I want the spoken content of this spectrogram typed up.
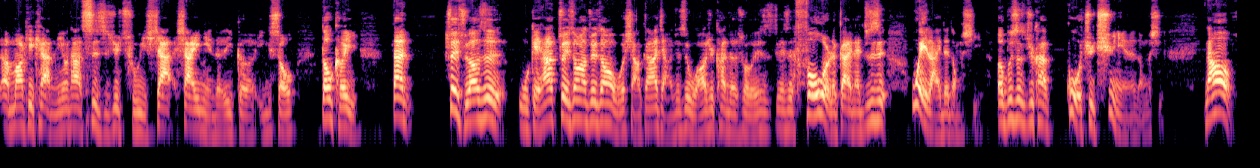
呃 market cap，你用它的市值去除以下下一年的一个营收都可以，但。最主要是我给他最重要、最重要，我想要跟他讲的就是我要去看的说，就是就是 forward 的概念，就是未来的东西，而不是去看过去去年的东西。然后，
